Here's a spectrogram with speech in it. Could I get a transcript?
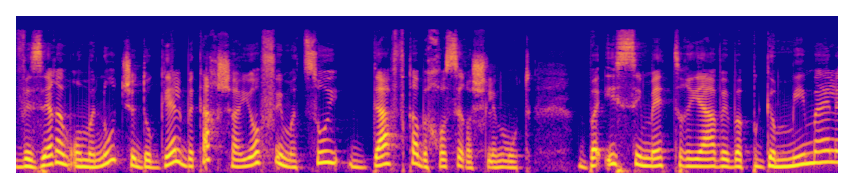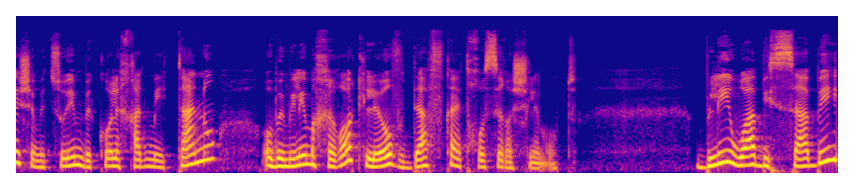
וזרם אומנות שדוגל בכך שהיופי מצוי דווקא בחוסר השלמות, באי סימטריה ובפגמים האלה שמצויים בכל אחד מאיתנו, או במילים אחרות, לאהוב דווקא את חוסר השלמות. בלי וואבי סאבי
